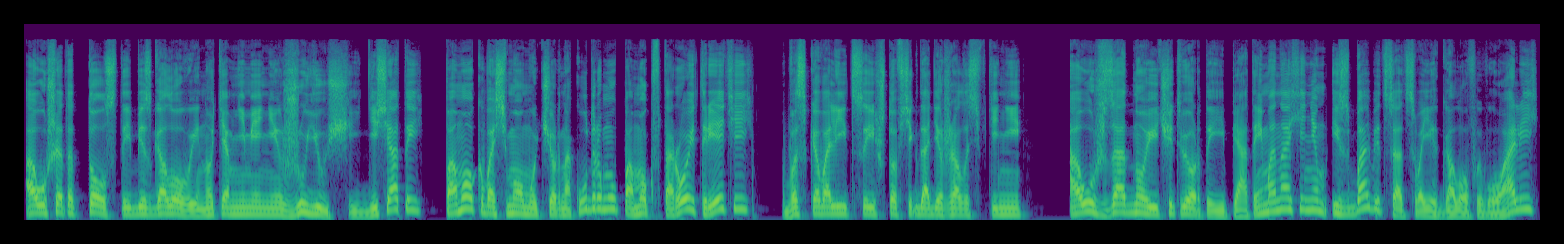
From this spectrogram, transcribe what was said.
а уж этот толстый, безголовый, но тем не менее жующий десятый помог восьмому чернокудрому, помог второй, третий, восковолицей, что всегда держалась в тени, а уж заодно и четвертой и пятой монахиням избавиться от своих голов и вуалей,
